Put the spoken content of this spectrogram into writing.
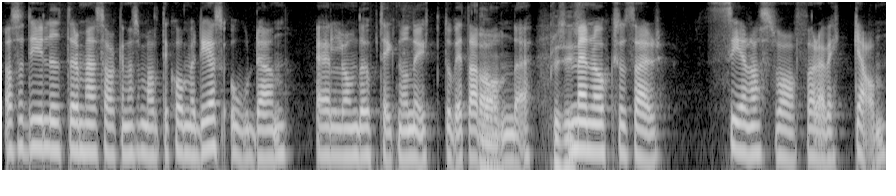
Alltså det är ju lite de här sakerna som alltid kommer. Dels orden, eller om du upptäckt något nytt, då vet alla Ja, om det. Precis. Men också så här, senast var förra veckan.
